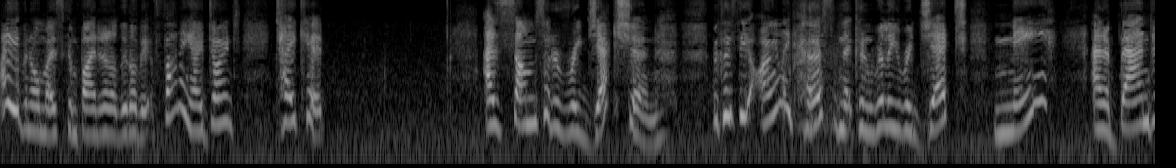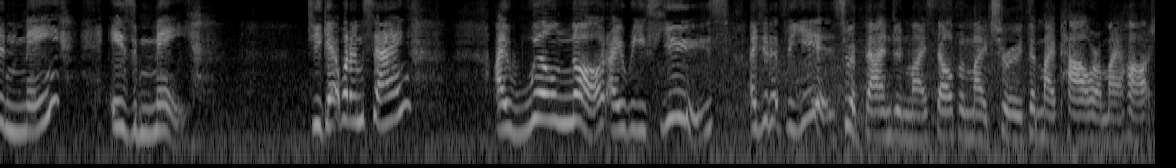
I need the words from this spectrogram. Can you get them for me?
I even almost can find it a little bit funny. I don't take it as some sort of rejection because the only person that can really reject me and abandon me is me. Do you get what I'm saying? I will not, I refuse, I did it for years to abandon myself and my truth and my power and my heart.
